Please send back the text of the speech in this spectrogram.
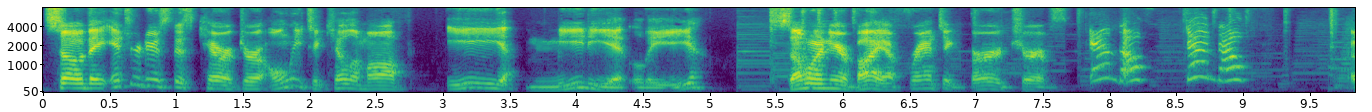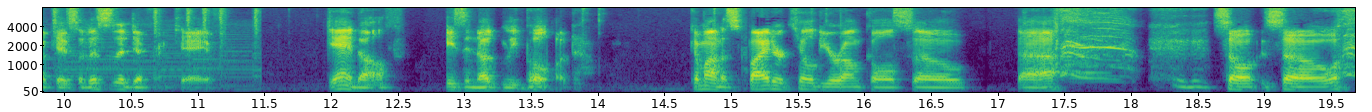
So they introduce this character only to kill him off immediately. Somewhere nearby, a frantic bird chirps, Gandalf, Gandalf. Okay, so this is a different cave. Gandalf is an ugly bird. Come on, a spider killed your uncle, so, uh, so, so.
